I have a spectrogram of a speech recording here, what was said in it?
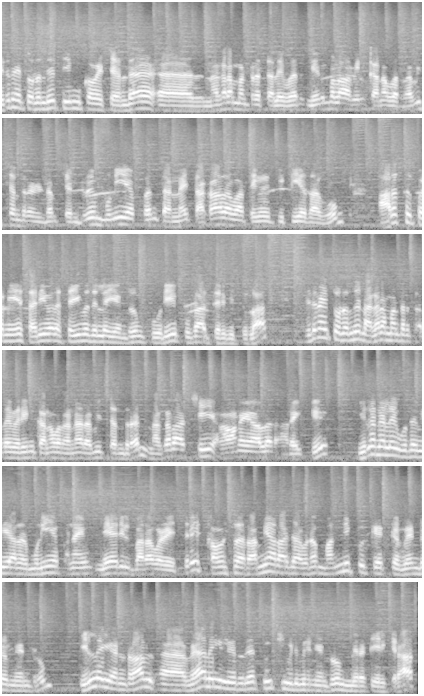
இதனைத் தொடர்ந்து திமுகவை சேர்ந்த நகரமன்ற தலைவர் நிர்மலாவின் கணவர் ரவிச்சந்திரனிடம் சென்று முனியப்பன் தன்னை தகாத வார்த்தைகளை திட்டியதாகவும் அரசு பணியை சரிவர செய்வதில்லை என்றும் கூறி புகார் தெரிவித்துள்ளார். இதனைத் தொடர்ந்து நகரமன்ற தலைவரின் கணவரான ரவிச்சந்திரன் நகராட்சி ஆணையாளர் அறைக்கு இளநிலை உதவியாளர் முனியப்பனை நேரில் வரவழைத்து கவுன்சிலர் ரம்யா ராஜாவிடம் மன்னிப்பு கேட்க வேண்டும் என்றும் இல்லை என்றால் அஹ், வேலையில் இருந்தே தூக்கி விடுவேன் என்றும் மிரட்டியிருக்கிறார்.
